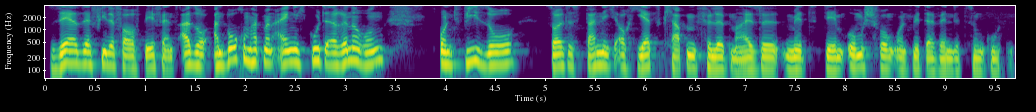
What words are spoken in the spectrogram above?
sehr, sehr viele VfB-Fans. Also an Bochum hat man eigentlich gute Erinnerungen. Und wieso sollte es dann nicht auch jetzt klappen, Philipp Meisel, mit dem Umschwung und mit der Wende zum Guten?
